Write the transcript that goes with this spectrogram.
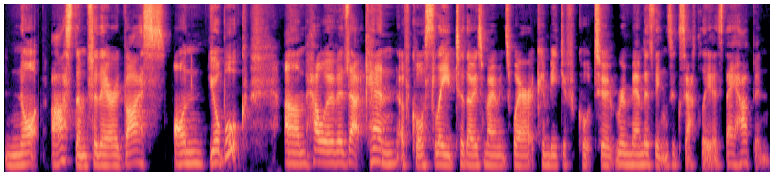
not ask them for their advice on your book. Um, however, that can, of course, lead to those moments where it can be difficult to remember things exactly as they happen.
